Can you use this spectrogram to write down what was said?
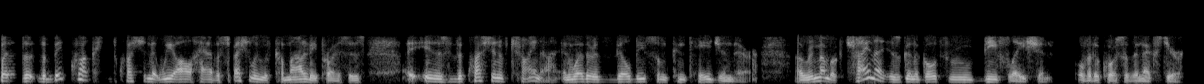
But the the big question that we all have, especially with commodity prices, is the question of China and whether there'll be some contagion there. Uh, remember, China is going to go through deflation over the course of the next year.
